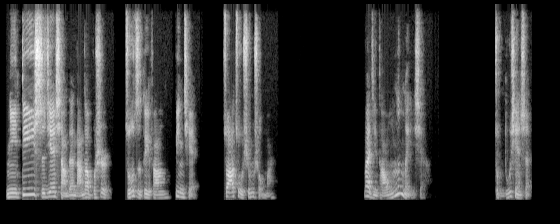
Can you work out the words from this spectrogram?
你第一时间想的难道不是阻止对方，并且抓住凶手吗？”麦景涛愣了一下：“总督先生，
